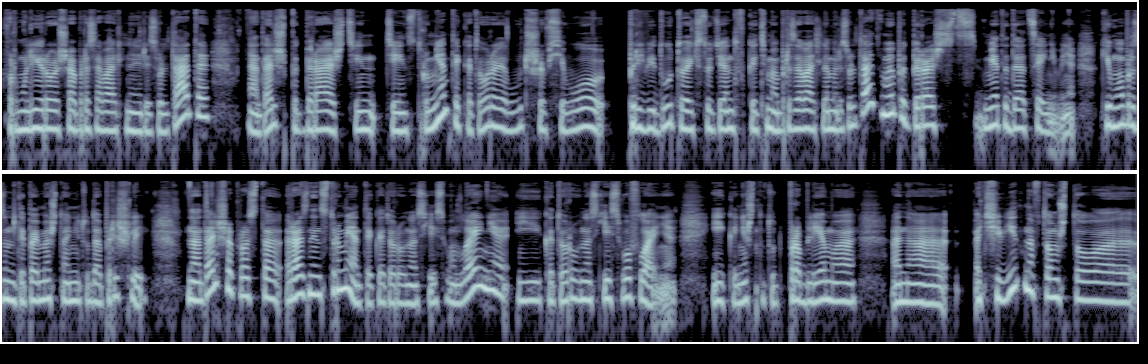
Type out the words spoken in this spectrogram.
формулируешь образовательные результаты, а дальше подбираешь те, те инструменты, которые лучше всего приведут твоих студентов к этим образовательным результатам и подбираешь методы оценивания. Каким образом ты поймешь, что они туда пришли. Ну а дальше просто разные инструменты, которые у нас есть в онлайне и которые у нас есть в офлайне. И, конечно, тут проблема, она очевидна в том, что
